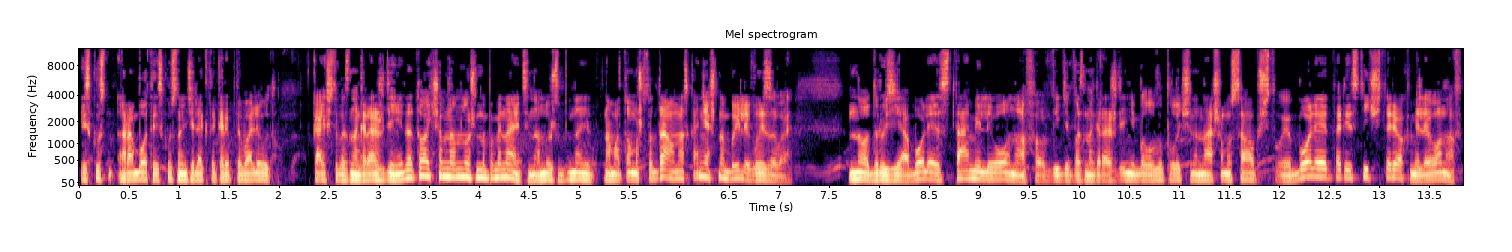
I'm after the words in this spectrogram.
искус... работы искусственного интеллекта криптовалют в качестве вознаграждения. Это то, о чем нам нужно напоминать. Нам нужно напоминать нам о том, что да, у нас, конечно, были вызовы. Но, друзья, более 100 миллионов в виде вознаграждений было выплачено нашему сообществу, и более 34 миллионов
